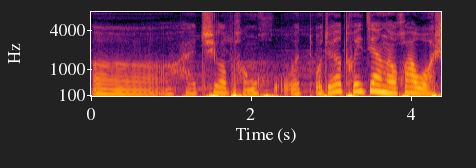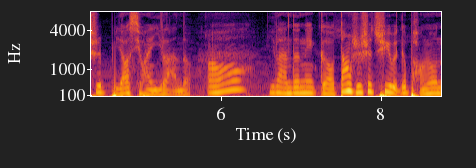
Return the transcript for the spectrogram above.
呃还去了澎湖。我我觉得推荐的话，我是比较喜欢宜兰的哦。宜兰的那个，当时是去有一个朋友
